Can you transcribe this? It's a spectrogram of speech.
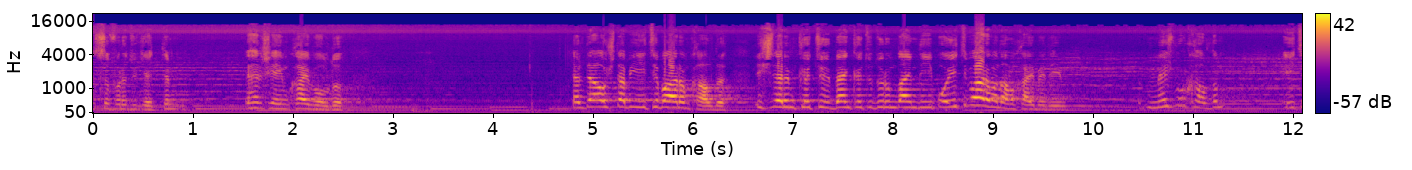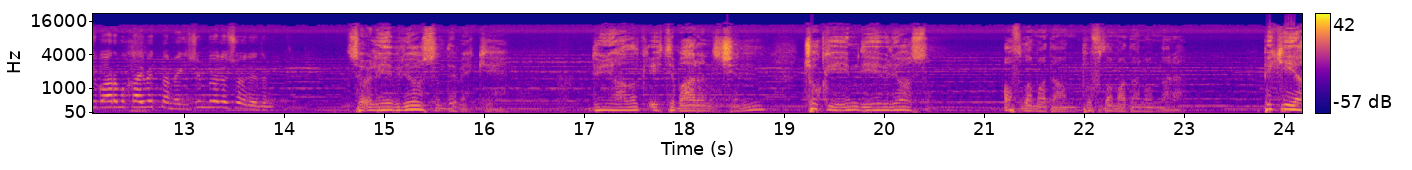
sıfırı tükettim. Her şeyim kayboldu. Elde avuçta bir itibarım kaldı. İşlerim kötü, ben kötü durumdayım deyip o itibarımı da mı kaybedeyim? Mecbur kaldım. İtibarımı kaybetmemek için böyle söyledim. Söyleyebiliyorsun demek ki. Dünyalık itibarın için çok iyiyim diyebiliyorsun. Oflamadan, puflamadan onlara. Peki ya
